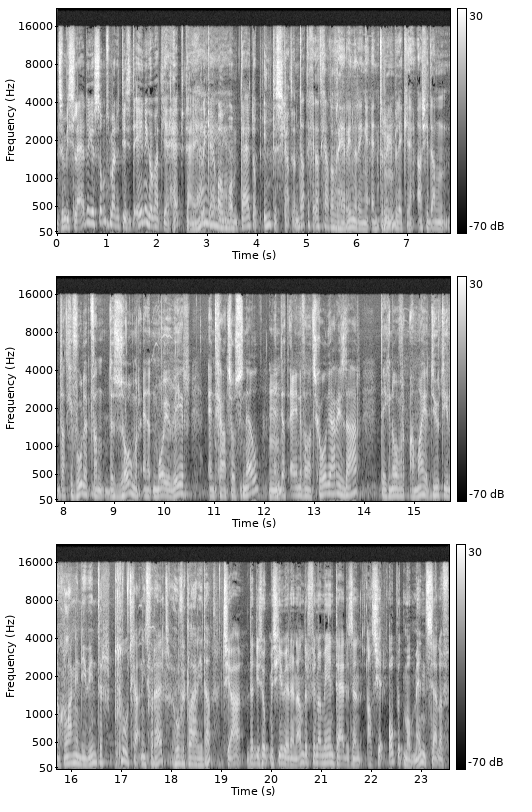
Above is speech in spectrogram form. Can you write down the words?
ze misleiden je soms, maar het is het enige wat je hebt eigenlijk, ja, ja, ja. Hè, om, om tijd op in te schatten. Dat, dat gaat over herinneringen en terugblikken. Mm. Als je dan dat gevoel hebt van de zomer en het mooie weer en het gaat zo snel mm. en dat einde van het schooljaar is daar, tegenover, amai, het duurt hier nog lang in die winter, het gaat niet vooruit. Hoe verklaar je dat? Tja, dat is ook misschien weer een ander fenomeen tijdens een... Als je op het moment zelf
